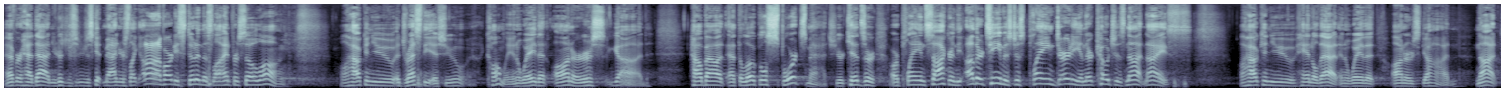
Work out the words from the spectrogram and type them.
ever had that, and you're just, you just get mad and you're just like, oh, I've already stood in this line for so long. Well, how can you address the issue calmly in a way that honors God? How about at the local sports match? Your kids are, are playing soccer and the other team is just playing dirty and their coach is not nice. Well, how can you handle that in a way that honors God? Not,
